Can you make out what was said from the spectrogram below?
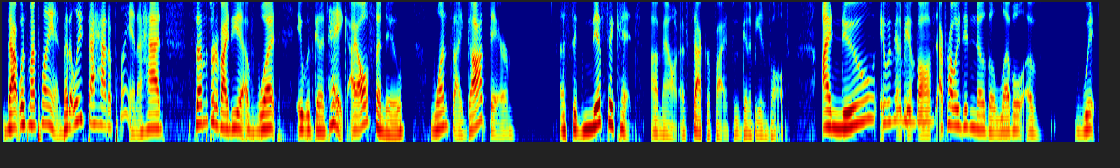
That was my plan. But at least I had a plan. I had some sort of idea of what it was going to take. I also knew once I got there, a significant amount of sacrifice was going to be involved. I knew it was going to be involved. I probably didn't know the level of which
